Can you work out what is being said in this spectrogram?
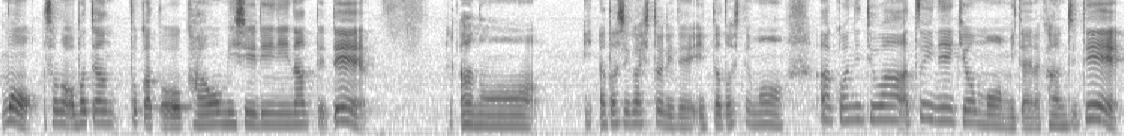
もうそのおばちゃんとかと顔見知りになっててあの私が一人で行ったとしても「あこんにちは暑いね今日も」みたいな感じで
